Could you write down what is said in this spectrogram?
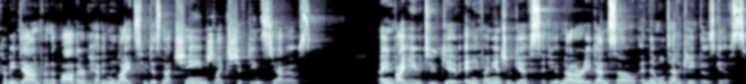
coming down from the Father of heavenly lights who does not change like shifting shadows. I invite you to give any financial gifts if you have not already done so, and then we'll dedicate those gifts.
